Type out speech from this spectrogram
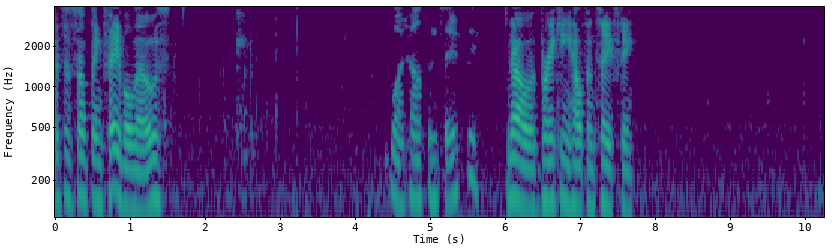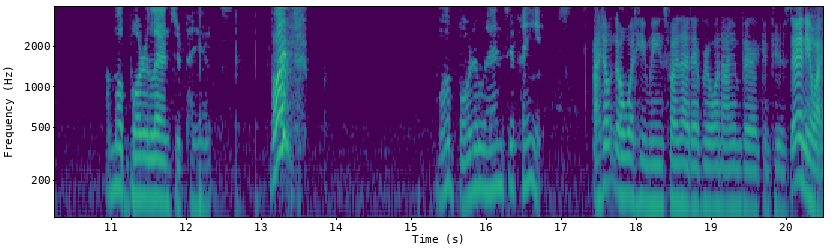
This is something Fable knows. What health and safety? No, breaking health and safety. I'm a Borderlands your pants. What? I'm Borderlands your pants. I don't know what he means by that, everyone. I am very confused. Anyway.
